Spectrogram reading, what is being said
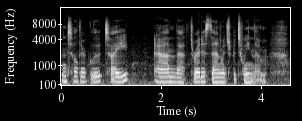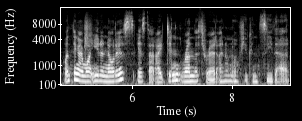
until they're glued tight and that thread is sandwiched between them. One thing I want you to notice is that I didn't run the thread, I don't know if you can see that,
